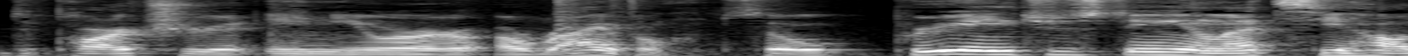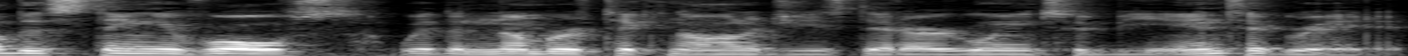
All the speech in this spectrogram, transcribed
departure and your arrival. So pretty interesting and let's see how this thing evolves with a number of technologies that are going to be integrated.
